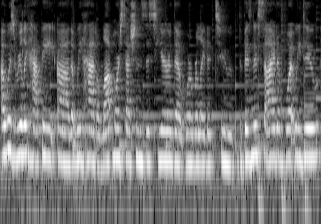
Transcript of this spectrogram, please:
I was really happy uh, that we had a lot more sessions this year that were related to the business side of what we do.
